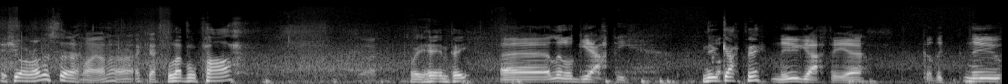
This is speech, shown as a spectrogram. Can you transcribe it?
it's your honour, sir. Right, on, alright, okay. Level par. What are you hitting, Pete? Uh, a little gappy. New gappy. New gappy, yeah. Got the new.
